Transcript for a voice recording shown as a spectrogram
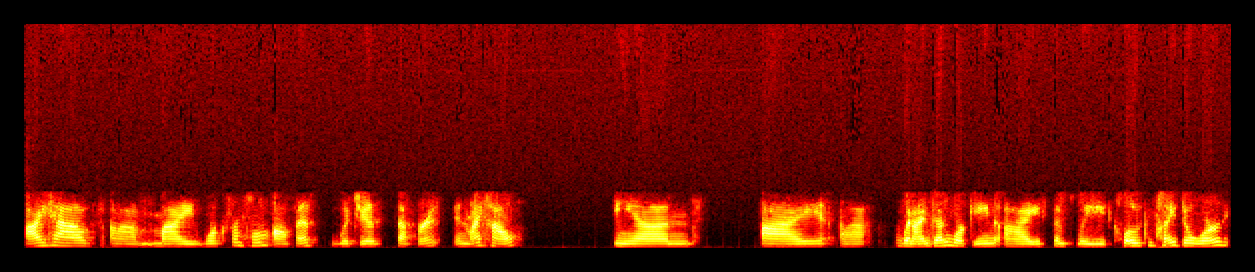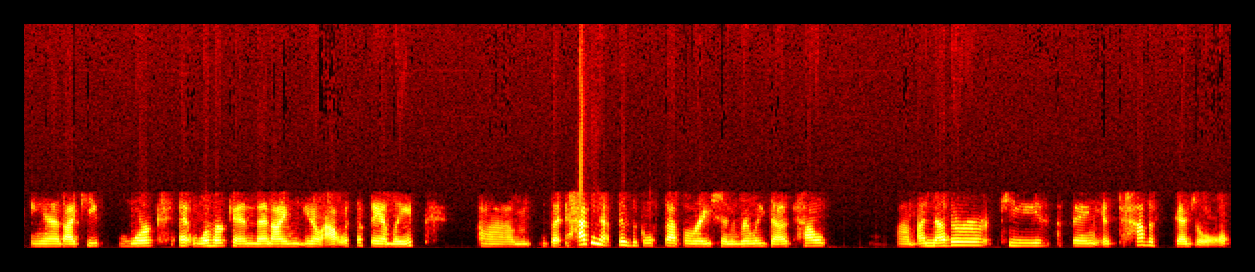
I have um, my work from home office, which is separate in my house. And I, uh, when I'm done working, I simply close my door and I keep work at work and then I'm, you know, out with the family. Um, but having that physical separation really does help um, another key thing is to have a schedule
